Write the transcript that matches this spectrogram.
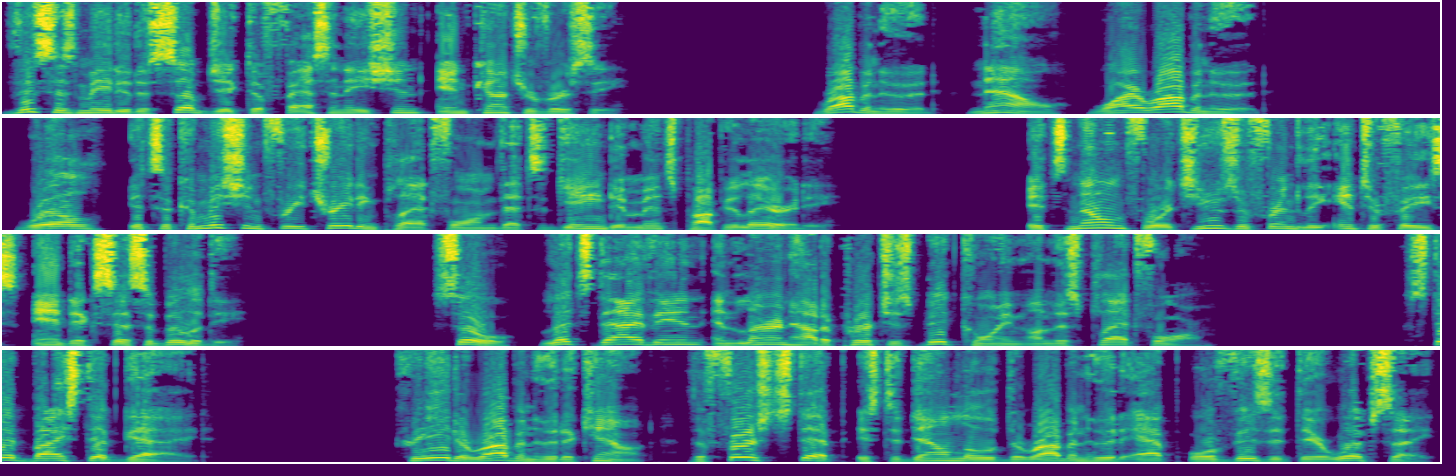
This has made it a subject of fascination and controversy. Robinhood. Now, why Robinhood? Well, it's a commission-free trading platform that's gained immense popularity. It's known for its user-friendly interface and accessibility. So, let's dive in and learn how to purchase Bitcoin on this platform. Step-by-step -step guide. Create a Robinhood account. The first step is to download the Robinhood app or visit their website.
